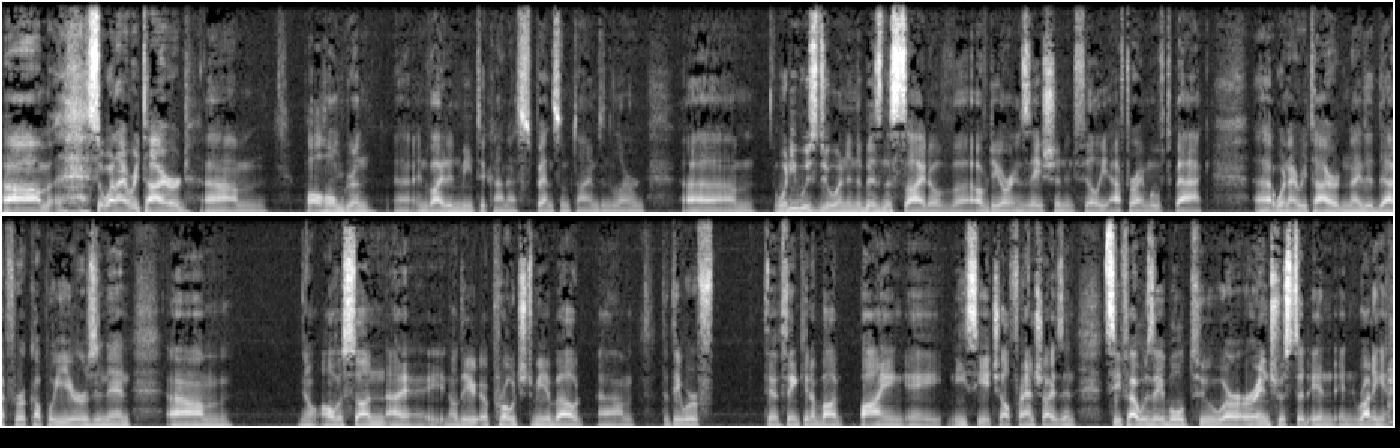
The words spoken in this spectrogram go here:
Um, so when I retired, um, Paul Holmgren uh, invited me to kind of spend some time and learn um, what he was doing in the business side of, uh, of the organization in Philly after I moved back uh, when I retired, and I did that for a couple of years, and then. Um, you know, all of a sudden, I, you know, they approached me about um, that they were f- th- thinking about buying a ECHL franchise and see if I was able to or, or interested in, in running it.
